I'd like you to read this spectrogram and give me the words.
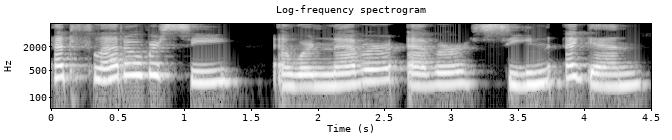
had fled over sea and were never ever seen again.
